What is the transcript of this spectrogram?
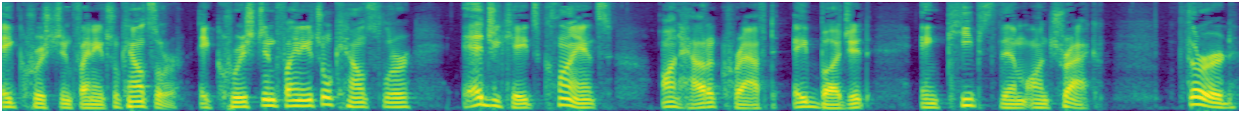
a Christian financial counselor. A Christian financial counselor educates clients on how to craft a budget and keeps them on track. Third,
